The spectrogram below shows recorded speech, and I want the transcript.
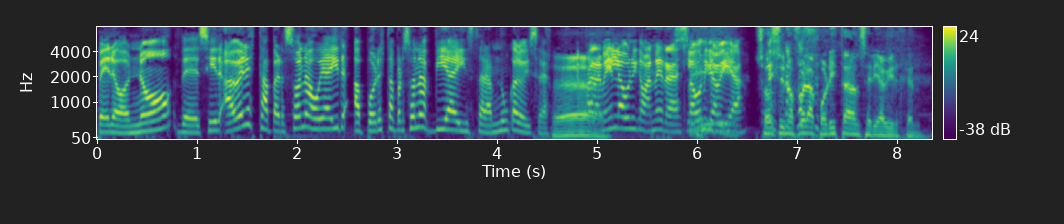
pero no de decir, a ver esta persona, voy a ir a por esta persona vía Instagram. Nunca lo hice. Para mí es la única manera, es la única vía. Yo si no fuera por Instagram sería virgen.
